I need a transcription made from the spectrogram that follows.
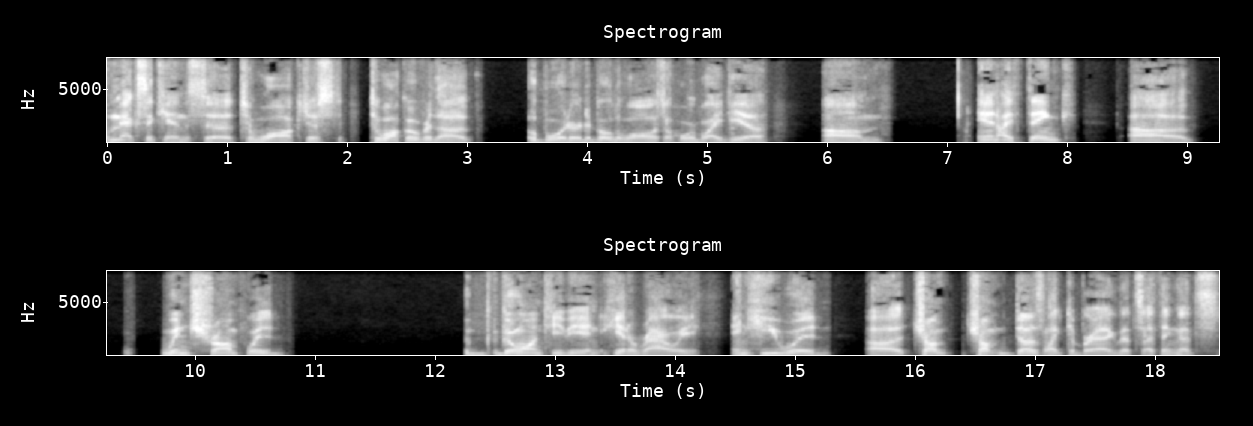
Mexicans to to walk just to walk over the border to build a wall is a horrible idea. Um, and I think uh, when Trump would go on TV and he had a rally and he would uh, Trump Trump does like to brag. That's I think that's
